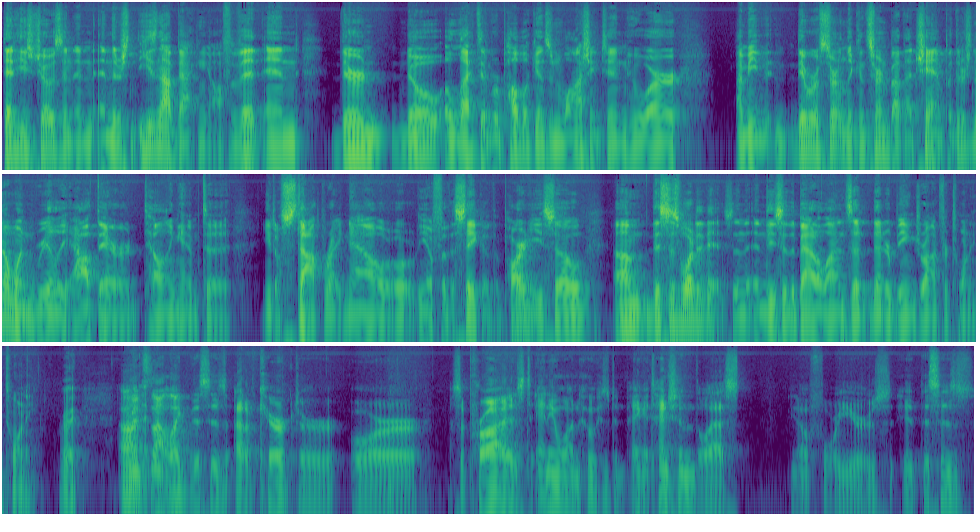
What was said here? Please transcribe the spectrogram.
that he's chosen, and and there's he's not backing off of it, and there are no elected Republicans in Washington who are. I mean, they were certainly concerned about that chant, but there's no one really out there telling him to, you know, stop right now or, you know, for the sake of the party. So um, this is what it is. And, and these are the battle lines that, that are being drawn for 2020. Right. Uh, I mean, it's not like this is out of character or a surprise to anyone who has been paying attention the last you know four years. It, this is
